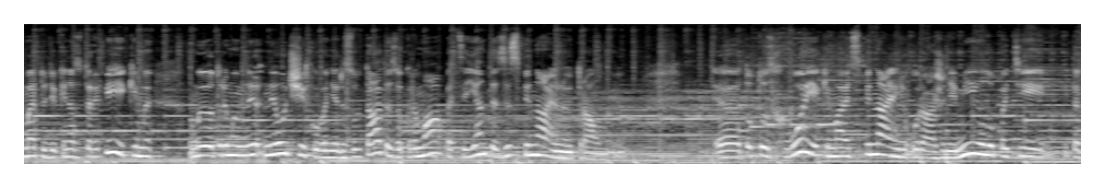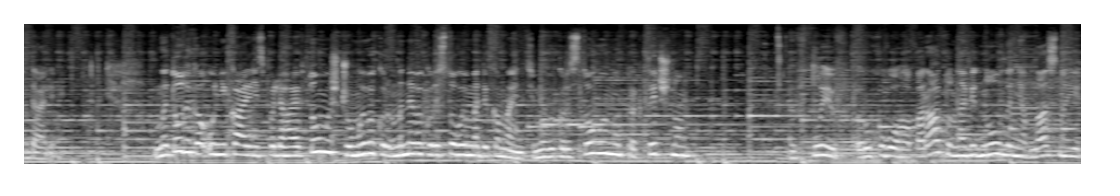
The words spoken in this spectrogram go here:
методів кінезотерапії, які ми, отримуємо неочікувані результати, зокрема пацієнти зі спінальною травмою. Тобто хворі, які мають спінальні ураження, мієлопатії і так далі. Методика унікальність полягає в тому, що ми, не використовуємо медикаментів, ми використовуємо практично вплив рухового апарату на відновлення власної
